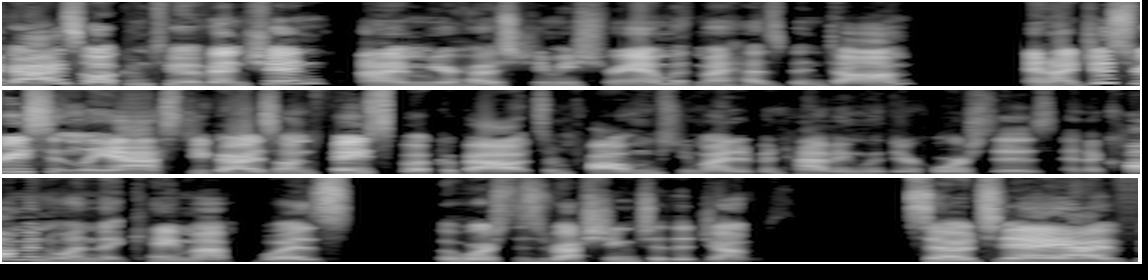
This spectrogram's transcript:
Hi guys, welcome to Evention. I'm your host Jimmie Schramm with my husband Dom. And I just recently asked you guys on Facebook about some problems you might have been having with your horses. And a common one that came up was the horses rushing to the jumps. So today I've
